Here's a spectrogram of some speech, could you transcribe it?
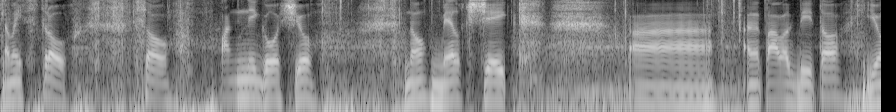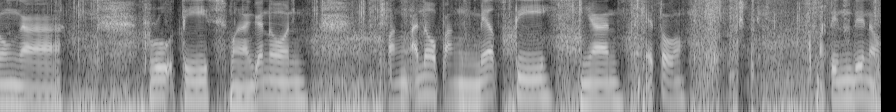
na may straw. So, pang negosyo. No? Milkshake. Ah, ano tawag dito? Yung ah, fruities, mga ganon. Pang ano, pang milk tea. Yan. Ito, matindi no.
